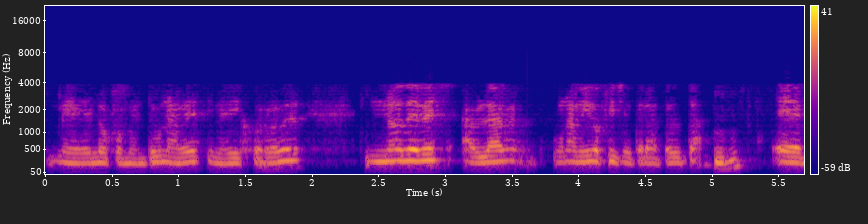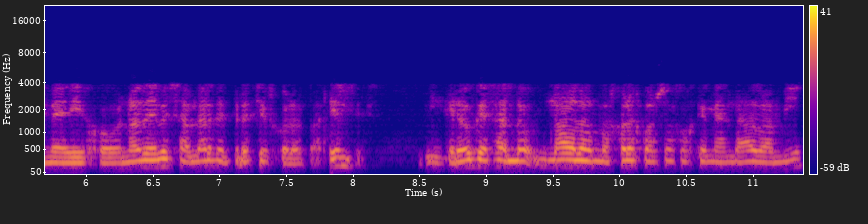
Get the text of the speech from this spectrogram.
me lo comentó una vez y me dijo, Robert, no debes hablar, un amigo fisioterapeuta eh, me dijo, no debes hablar de precios con los pacientes. Y creo que es uno de los mejores consejos que me han dado a mí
